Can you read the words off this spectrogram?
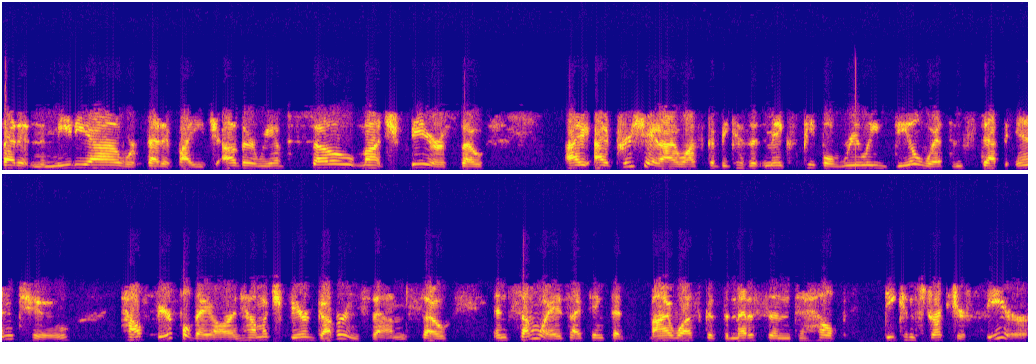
fed it in the media. We're fed it by each other. We have so much fear. So I, I appreciate ayahuasca because it makes people really deal with and step into how fearful they are and how much fear governs them. So in some ways, I think that ayahuasca is the medicine to help deconstruct your fear.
